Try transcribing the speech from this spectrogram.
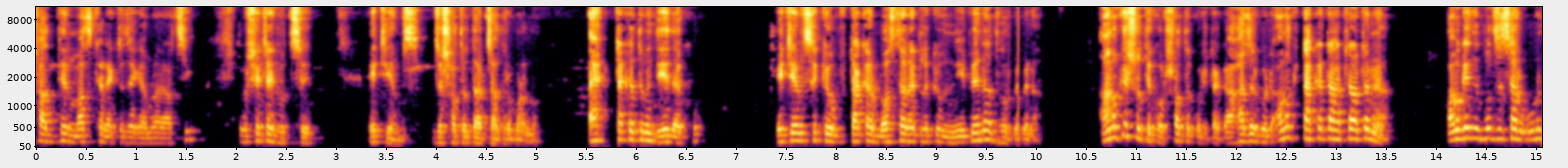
সাধ্যের মাঝখানে একটা জায়গায় আমরা আছি এবং সেটাই হচ্ছে এটিএমস যা সততার চাদর বানানো। এক টাকা তুমি দিয়ে দেখো এটিএমস এ কেউ টাকার বস্তা রাখলে কেউ নিবে না, ধরবে আমাকে শত কর, শত কোটি টাকা, হাজার কোটি, আমাকে আটা আটানে না। আমাকে বলছে, স্যার, উনি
